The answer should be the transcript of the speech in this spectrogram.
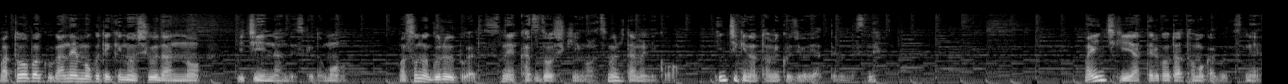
まあ、倒幕がね、目的の集団の一員なんですけども、まあ、そのグループがですね、活動資金を集めるためにこう、インチキの富くじをやってるんですね。まあ、インチキやってることはともかくですね、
